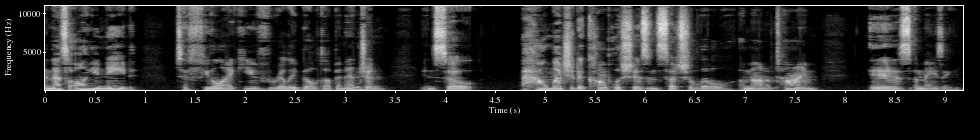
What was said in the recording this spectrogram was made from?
and that's all you need to feel like you've really built up an engine. And so, how much it accomplishes in such a little amount of time is amazing.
